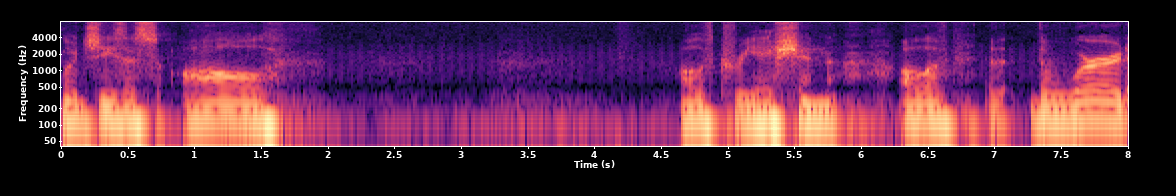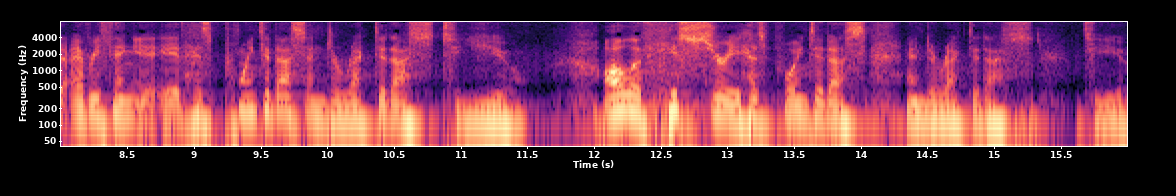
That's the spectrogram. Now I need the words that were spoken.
Lord Jesus, all all of creation, all of the Word, everything, it has pointed us and directed us to you. All of history has pointed us and directed us to you.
